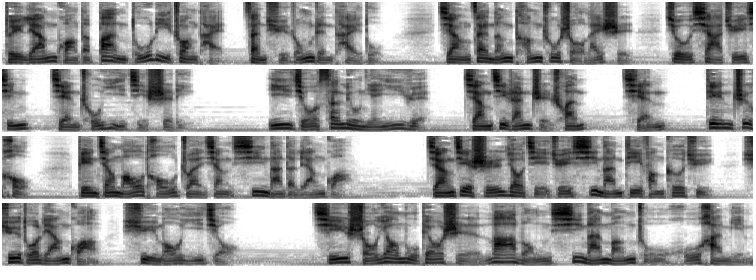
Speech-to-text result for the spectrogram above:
对两广的半独立状态暂取容忍态度。蒋在能腾出手来时，就下决心剪除异己势力。一九三六年一月，蒋既然指川、黔、滇之后，便将矛头转向西南的两广。蒋介石要解决西南地方割据。削夺两广，蓄谋已久，其首要目标是拉拢西南盟主胡汉民。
